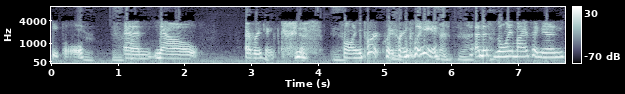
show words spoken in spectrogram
people, sure. Yeah. and now everything's kind of yeah. falling apart, quite yeah. frankly. And this is only my opinion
